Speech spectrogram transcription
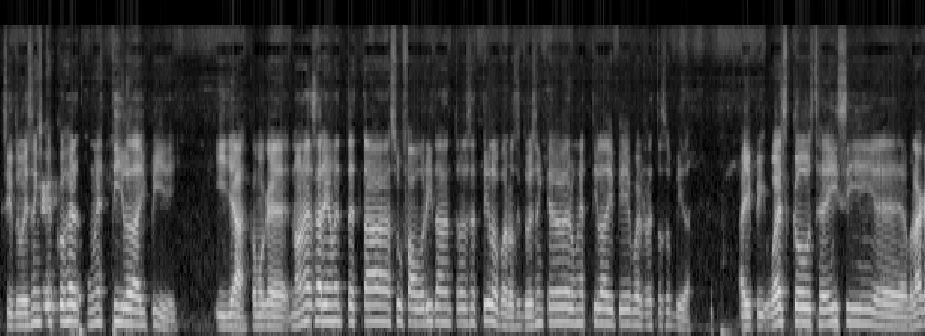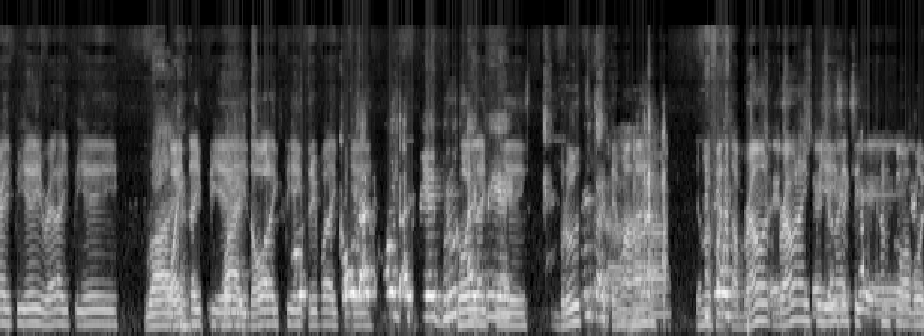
Si tuviesen Sí. que escoger un estilo de IPA y ya, como que no necesariamente está su favorita dentro de ese estilo, pero si tuviesen que beber un estilo de IPA por el resto de sus vidas. IP, West Coast, Hazy, eh, Black IPA, Red IPA, Right. White IPA, White. Double IPA, Triple Cold, IPA, Cold IPA, Brut Gold IPA. IPA, Brut, ¿qué más hay? ¿Qué me falta? Brown, Brown IPA existieron IPA. como por,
